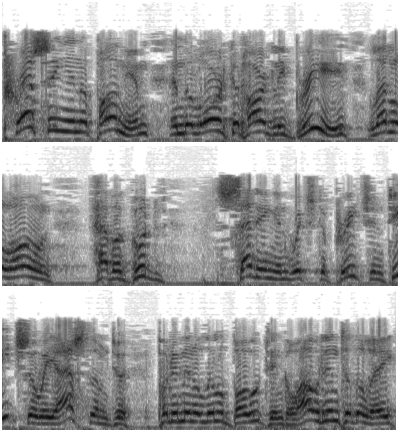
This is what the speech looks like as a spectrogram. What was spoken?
pressing in upon him, and the Lord could hardly breathe, let alone have a good setting in which to preach and teach, so he asked them to put him in a little boat and go out into the lake,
